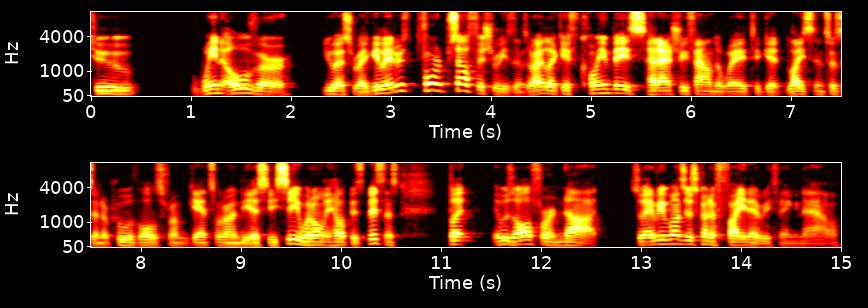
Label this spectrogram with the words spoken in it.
to win over US regulators for selfish reasons, right? Like if Coinbase had actually found a way to get licenses and approvals from Gensler and the SEC, would only help his business. But it was all for naught. So everyone's just going to fight everything now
